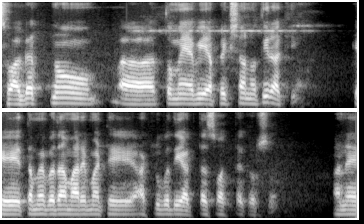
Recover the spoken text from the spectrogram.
સ્વાગતનો તો મેં એવી અપેક્ષા નહોતી રાખી કે તમે બધા મારે માટે આટલું બધી આગતા સ્વાગતા કરશો. અને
